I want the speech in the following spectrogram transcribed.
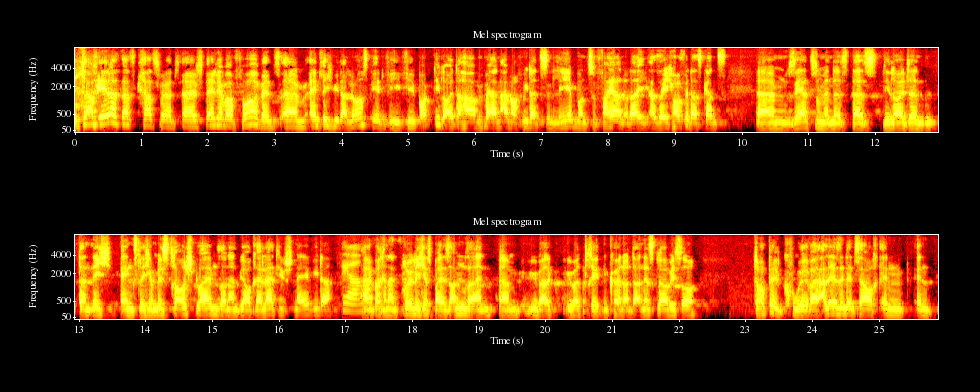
ich glaube eh, dass das krass wird. Äh, stell dir mal vor, wenn es ähm, endlich wieder losgeht, wie viel Bock die Leute haben werden, einfach wieder zu leben und zu feiern, oder? Ich, also ich hoffe das ganz ähm, sehr zumindest, dass die Leute dann nicht ängstlich und misstrauisch bleiben, sondern wir auch relativ schnell wieder ja. einfach in ein fröhliches Beisammensein ähm, über, übertreten können. Und dann ist, glaube ich, so doppelt cool, weil alle sind jetzt ja auch in, in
